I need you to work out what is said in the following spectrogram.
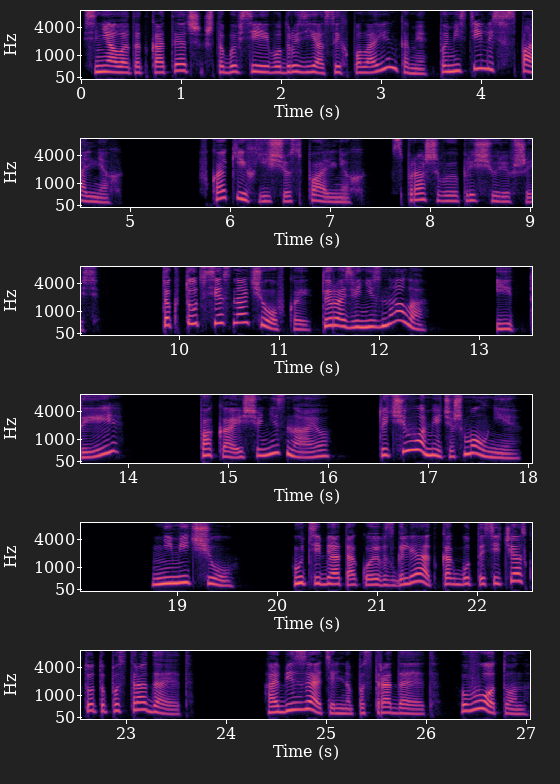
Снял этот коттедж, чтобы все его друзья с их половинками поместились в спальнях. «В каких еще спальнях?» — спрашиваю, прищурившись. «Так тут все с ночевкой. Ты разве не знала?» «И ты?» «Пока еще не знаю. Ты чего мечешь молнии?» «Не мечу. У тебя такой взгляд, как будто сейчас кто-то пострадает». «Обязательно пострадает. Вот он!»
